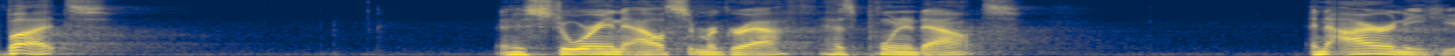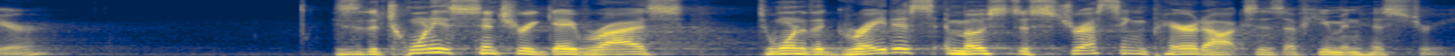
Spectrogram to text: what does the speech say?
But a historian, Alister McGrath, has pointed out an irony here. He says the 20th century gave rise to one of the greatest and most distressing paradoxes of human history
